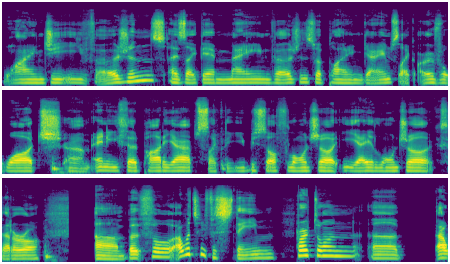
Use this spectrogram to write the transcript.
Wine GE versions as like their main versions for playing games like Overwatch, um, any third party apps like the Ubisoft launcher, EA launcher, etc. Um, but for I would say for Steam, Proton uh, uh,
